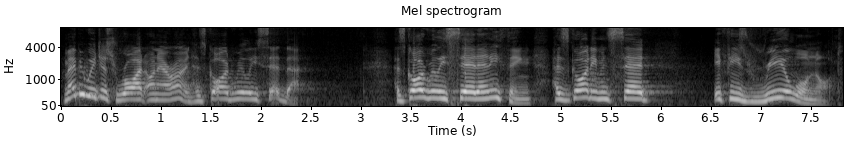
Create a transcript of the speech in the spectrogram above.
maybe we're just right on our own. Has God really said that? Has God really said anything? Has God even said if He's real or not?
